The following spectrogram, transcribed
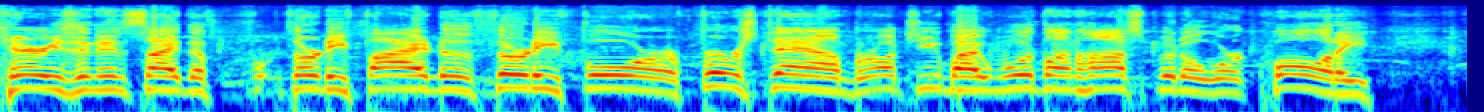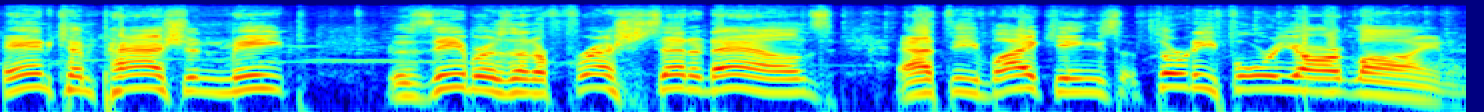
carries it inside the 35 to the 34. First down brought to you by Woodlawn Hospital, where quality and compassion meet. The Zebras in a fresh set of downs at the Vikings 34 yard line.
